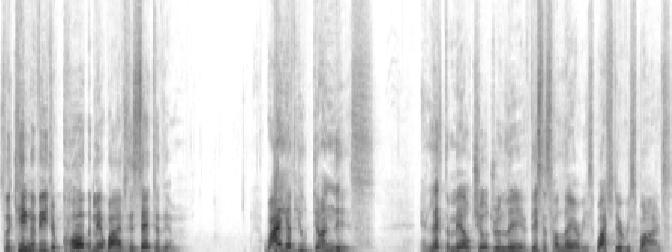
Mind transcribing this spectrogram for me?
So the king of Egypt called the midwives and said to them, Why have you done this? And let the male children live. This is hilarious. Watch their response.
